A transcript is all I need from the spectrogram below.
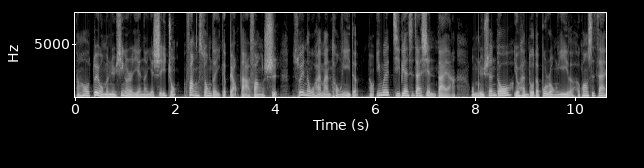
然后对我们女性而言呢，也是一种放松的一个表达方式，所以呢，我还蛮同意的。哦，因为即便是在现代啊，我们女生都有很多的不容易了，何况是在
